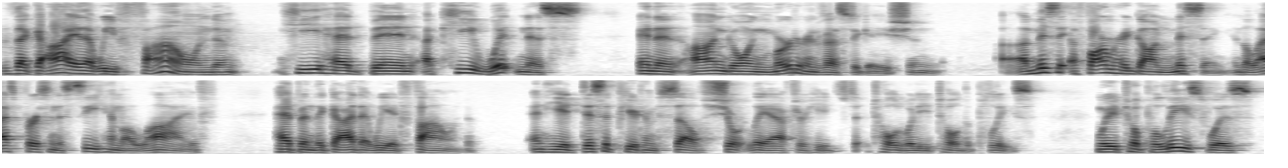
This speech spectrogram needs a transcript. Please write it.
the guy that we found, he had been a key witness in an ongoing murder investigation a missing a farmer had gone missing, and the last person to see him alive had been the guy that we had found, and he had disappeared himself shortly after he told what he told the police. What he told police was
